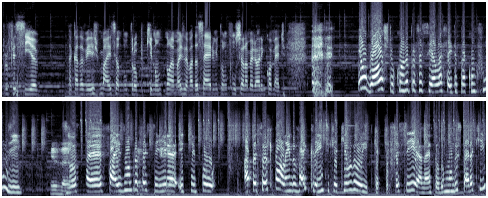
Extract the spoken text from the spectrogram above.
profecia tá cada vez mais sendo um tropo que não, não é mais levado a sério, então funciona melhor em comédia. Eu gosto quando a profecia ela é feita pra confundir. Exato. Você faz uma profecia e, tipo, a pessoa que tá lendo vai crente que aquilo ali, porque é profecia, né? Todo mundo espera que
